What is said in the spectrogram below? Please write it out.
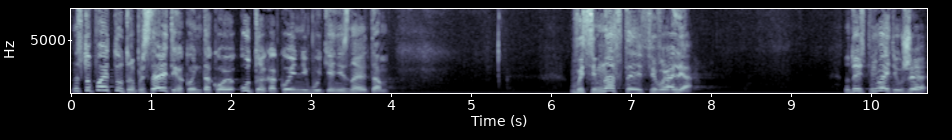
Наступает утро, представляете, какое-нибудь такое утро, какое-нибудь, я не знаю, там, 18 февраля. Ну, то есть, понимаете, уже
